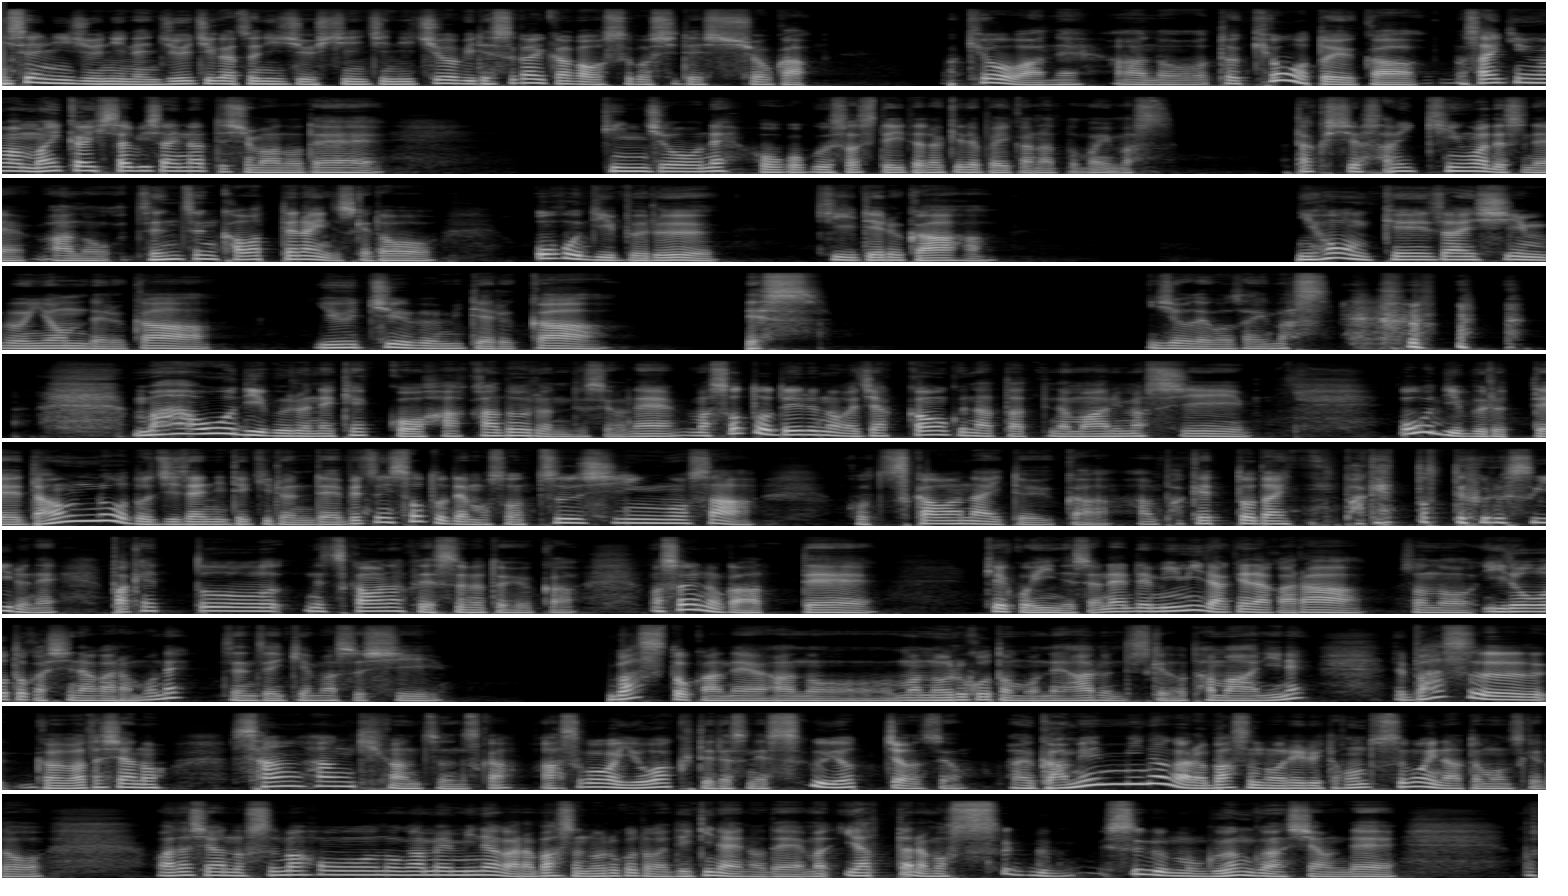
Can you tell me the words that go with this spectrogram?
2022年11月27日日曜日ですが、いかがお過ごしでしょうか？今日はね、あの、と今日というか、最近は毎回久々になってしまうので、近況をね、報告させていただければいいかなと思います。私は最近はですね、あの、全然変わってないんですけど、オーディブル聞いてるか、日本経済新聞読んでるか、YouTube 見てるか、です。以上でございます。まあ、オーディブルね、結構はかどるんですよね。まあ、外出るのが若干多くなったっていうのもありますし、オーディブルってダウンロード事前にできるんで、別に外でもその通信をさ、こう使わないというか、パケット代、パケットって古すぎるね。パケットを、ね、使わなくて済むというか、まあそういうのがあって、結構いいんですよね。で、耳だけだから、その移動とかしながらもね、全然いけますし、バスとかね、あの、まあ、乗ることもね、あるんですけど、たまにね。で、バスが私あの、三半規管つうんですか？あそこが弱くてですね、すぐ酔っちゃうんですよ。画面見ながらバス乗れる人ほんとすごいなと思うんですけど、私あの、スマホの画面見ながらバス乗ることができないので、まあ、やったらもうすぐ、すぐもうグワングワンしちゃうんで、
